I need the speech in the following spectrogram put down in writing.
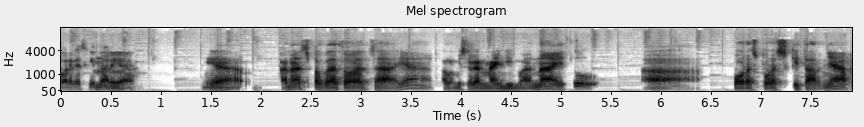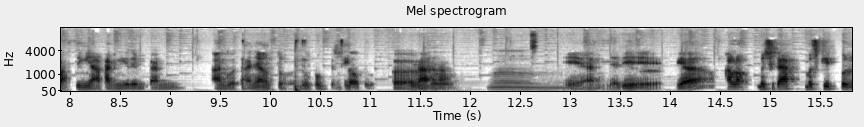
warga sekitar Hmm. ya. Ya karena sepengetahuan saya kalau misalkan main di mana itu uh, polres-polres sekitarnya pasti akan mengirimkan anggotanya untuk dukung ke situ. Nah, hmm. Iya, jadi ya kalau meskipun, meskipun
